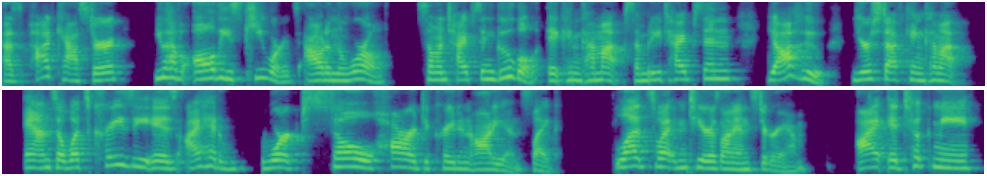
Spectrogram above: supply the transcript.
as a podcaster, you have all these keywords out in the world. Someone types in Google, it can come up. Somebody types in Yahoo, your stuff can come up. And so what's crazy is I had worked so hard to create an audience, like blood, sweat, and tears on Instagram. I it took me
